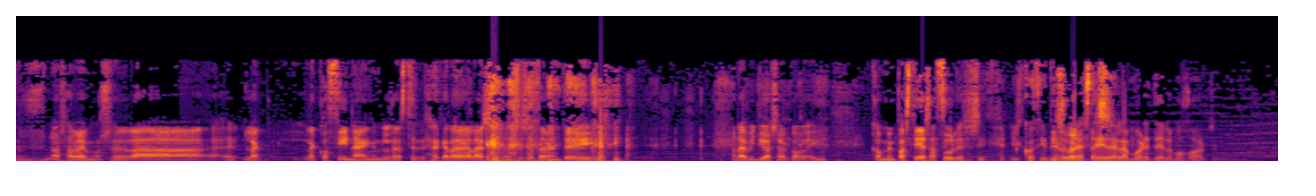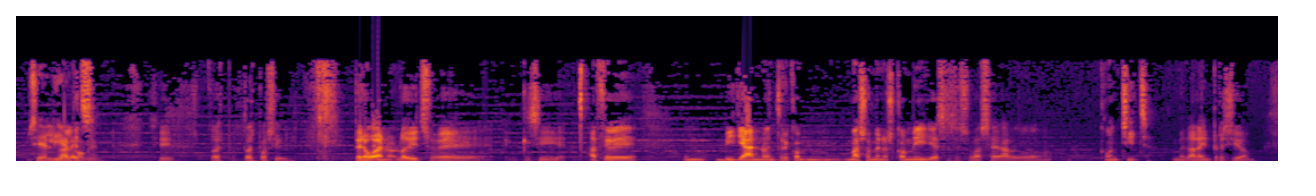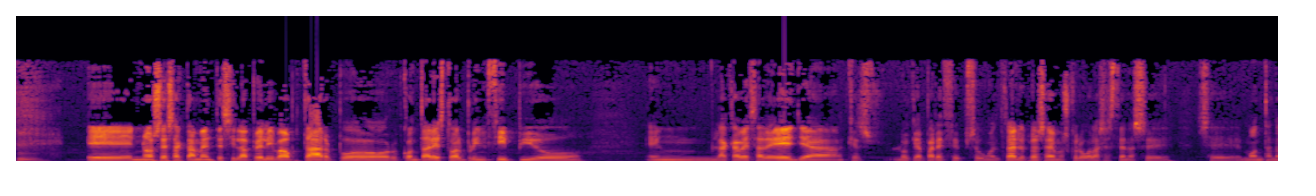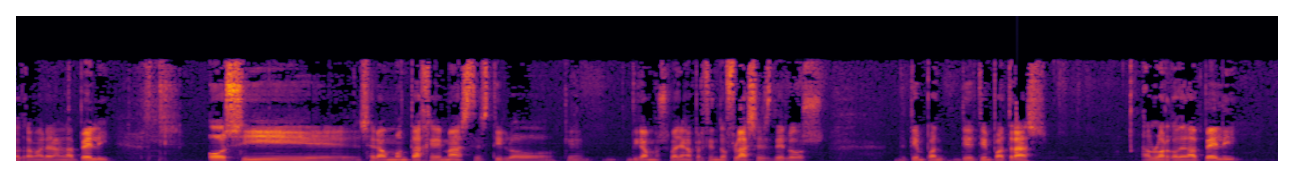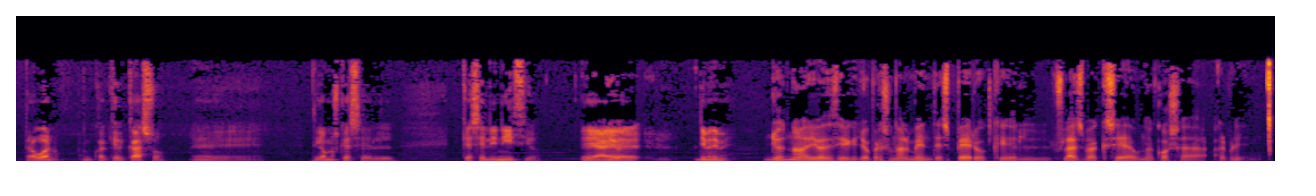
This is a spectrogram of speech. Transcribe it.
Pues No sabemos. eh, La, la, la cocina en la, cara de la galaxia no es exactamente maravillosa. Comen, comen pastillas azules, así que El cocinero de la estrella de la muerte, a lo mejor. Se alía con él. Sí. todo es, todo es posible. Pero bueno, lo dicho, eh, que si hace un villano, entre com- más o menos comillas, es eso va a ser algo con chicha, me da la impresión. Hmm. Eh, no sé exactamente si la peli va a optar por contar esto al principio en la cabeza de ella, que es lo que aparece según el tráiler, pero sabemos que luego las escenas se, se montan de otra manera en la peli. O si eh, será un montaje más de estilo que, digamos, vayan apareciendo flashes de los de tiempo, de tiempo atrás a lo largo de la peli. Pero bueno, en cualquier caso, eh, digamos que es el que es el inicio. Eh, dime, dime. Yo no, iba a decir que yo personalmente espero que el flashback sea una cosa al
